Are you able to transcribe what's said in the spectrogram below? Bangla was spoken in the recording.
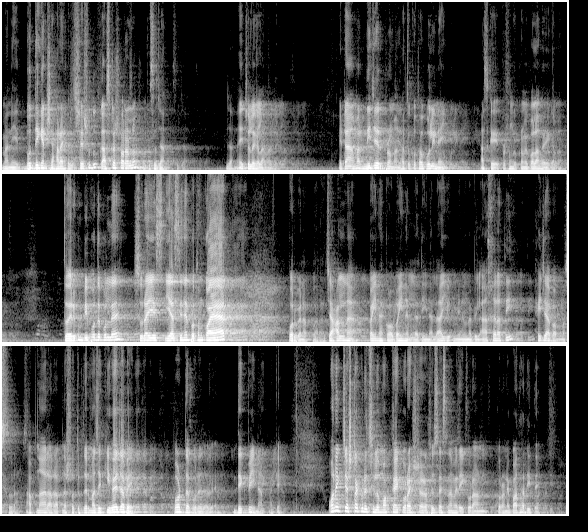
মানে বুদ্ধি জ্ঞান সে হারাই ফেলছে। সে শুধু গাছটা সরালো, বলতেছে, যান যান, এই চলে গেলাম আমি। এটা আমার নিজের প্রমাণ, হয়তো কোথাও বলি নাই, আজকে প্রসঙ্গক্রমে বলা হয়ে গেল। তো এরকম বিপদে পড়লে সুরাই ইয়াসিনের প্রথম কয়াত পড়বেন আপনারা। জাহালনা বাইনা ক বাইনাল্লাযিনা লা ইউমিনুনা বিল আখিরাতি হিজাবাম মাসতুরা আপনার আর আপনার শত্রুদের মাঝে কি হয়ে যাবে? পর্দা পড়ে যাবে। দেখবেই না আপনাকে। অনেক চেষ্টা করেছিল মক্কায় কোরাইশরা রাসূল ইসলামের এই কোরআন, কোরআনে বাধা দিতে,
